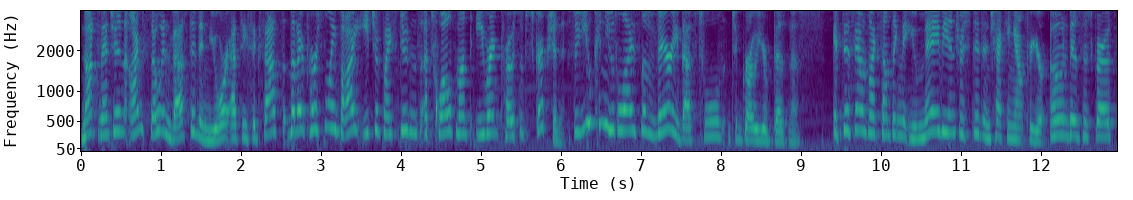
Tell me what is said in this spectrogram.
Not to mention, I'm so invested in your Etsy success that I personally buy each of my students a 12 month eRank Pro subscription so you can utilize the very best tools to grow your business. If this sounds like something that you may be interested in checking out for your own business growth,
